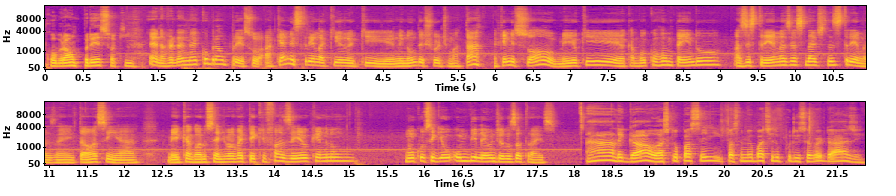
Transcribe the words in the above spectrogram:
cobrar um preço aqui. É, na verdade não é cobrar um preço. Aquela estrela que, que ele não deixou de matar, aquele sol meio que acabou corrompendo as estrelas e a cidade das estrelas, né? Então, assim, a- meio que agora o Sandman vai ter que fazer o que ele não, não conseguiu um bilhão de anos atrás. Ah, legal. Acho que eu passei, passei meio batido por isso, é verdade.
